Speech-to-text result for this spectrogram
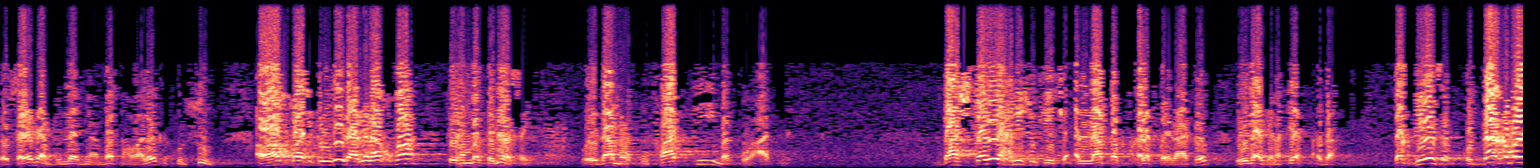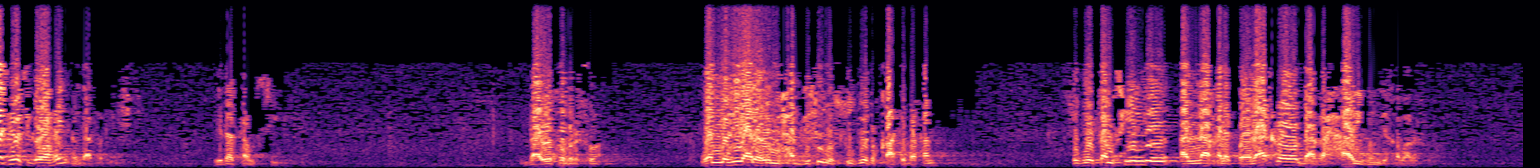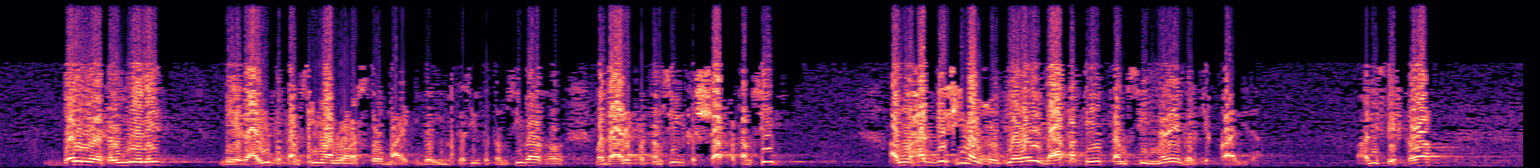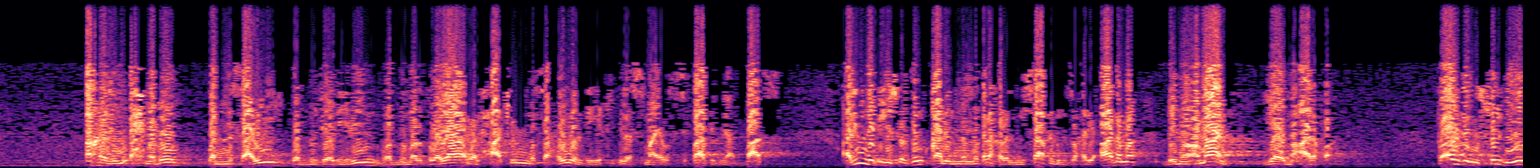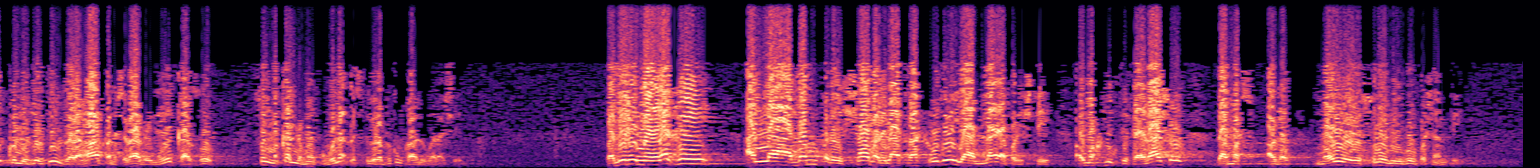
یو سره د عبد الله بن عباس حواله کې کلثوم. او هغه چې کوم دي دا نه هغه پیغمبر ته نه رسي و دا موقوفات دي مرفوعات نه. دا شتره حدیثو کې چې الله پاک خلق پیدا کړو ویلا جنتیا ادا تقدیر خدا خبره چې گواهی دا پکې نشته دا تمثيل دا یو خبر شو والذي عليه المحدثون والصوفيه قاطبة. سوګي تمثيل دی الله خلق پیدا کړو دا غحاري باندې خبر شو بل یو تویلې بیزایی په تمثيل باندې ورستو ما کې د ابن کثیر په تمثيل باندې مدارک په تمثيل کشاف په تمثيل. أو محدثین أو دا پکې تمثيل نه بلکې قالی ده حدیث پیش کوا أخرجه أحمد والنسائي وابن جرير وابن مرضويا والحاكم وصححه والبيهقي بالاسماء والصفات ابن عباس. علي النبي صلى الله عليه وسلم قال إن الله اخذ الميثاق من زهر آدم بنعمان يوم عرفة. فأخذ من صلبه كل زوجة زرها فنشرها بين يديك كالزور ثم كلموا قبولا لست ربكم قالوا ولا شيء. فدغه مېره کې الله آدم پر شام له لاس راکړو یا الله یا پرشتي أو مخلوق ته پیدا شو د مس أو د مو دی په پشانتي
